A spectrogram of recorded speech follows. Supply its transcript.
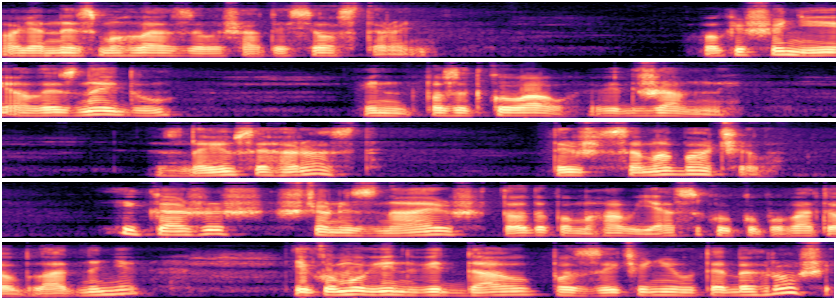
Оля не змогла залишатися осторонь. Поки що ні, але знайду. Він позиткував від Жанни. Знаю, все гаразд. Ти ж сама бачила. І кажеш, що не знаєш, хто допомагав Ясику купувати обладнання і кому він віддав позичені у тебе гроші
